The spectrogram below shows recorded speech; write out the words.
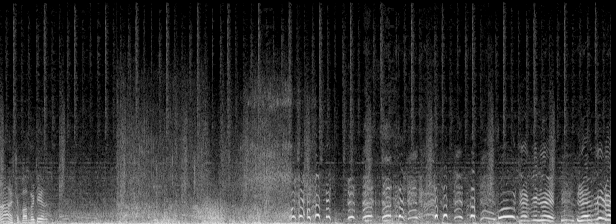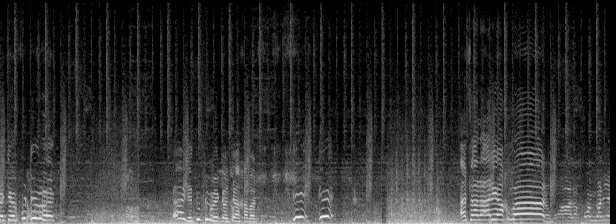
Ah, c'est pas petit hein. J'ai filmé. J'ai filmé, quel foutu mec. Ah, j'ai tout filmé comme ça à Khabat. Assala Ali Ahmad. Pongolien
